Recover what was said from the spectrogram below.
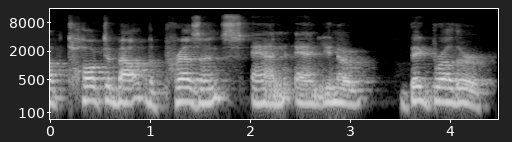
I've talked about the presence and and you know Big Brother,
